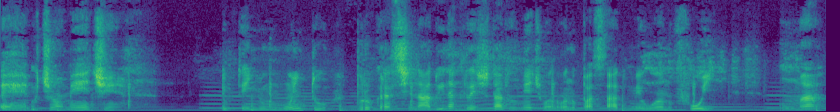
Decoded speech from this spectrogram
É, ultimamente eu tenho muito procrastinado inacreditavelmente, mano. Ano passado, meu ano foi uma.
